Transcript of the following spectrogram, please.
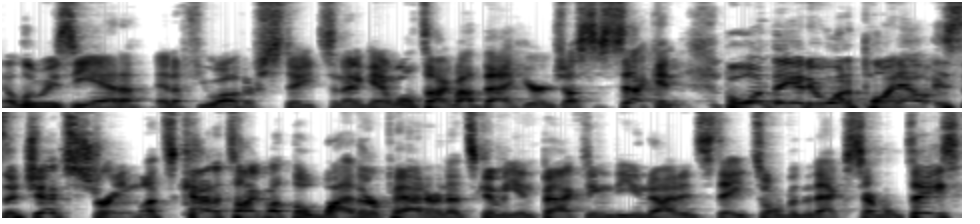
and Louisiana, and a few other states. And again, we'll talk about that here in just a second. But one thing I do want to point out is the jet stream. Let's kind of talk about the weather pattern that's going to be impacting the United States over the next several days.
